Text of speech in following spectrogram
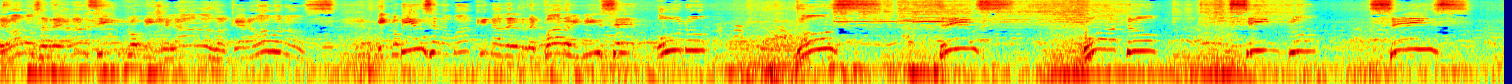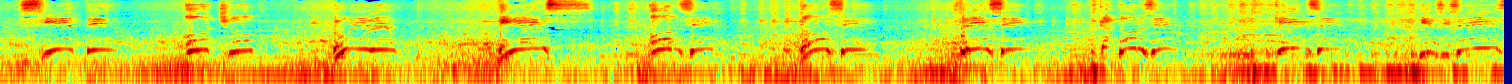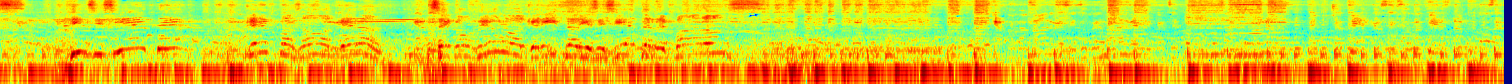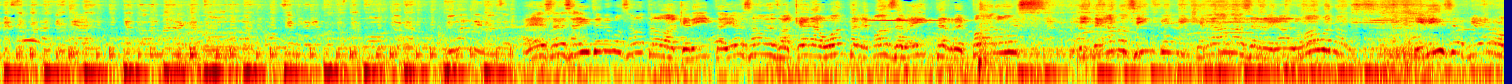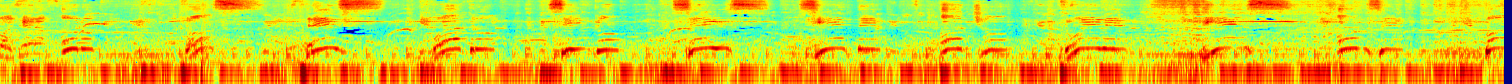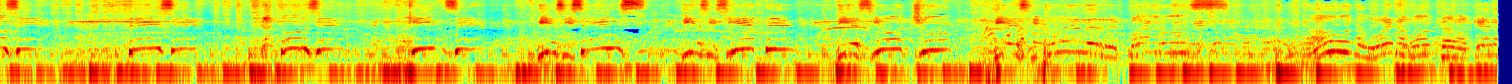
Le vamos a regalar cinco micheladas, vaquera. Vámonos. Y comienza la máquina del reparo y dice uno, dos, tres, cuatro, cinco, seis, siete, ocho, nueve, diez, once, doce, trece, catorce, quince, dieciséis, diecisiete. ¿Qué pasó, vaquera? Se confió la vaquerita, 17 reparos. Eso es, ahí tenemos a otra vaquerita. Ya sabes, vaquera, aguántale más de 20 reparos y te gano 5 micheladas de regalo. Vámonos. Y dice Fierro Vaquera: 1, 2, 3, 4, 5, 6, 7, 8, 9, 10, 11, 12, 13, 14, 15, 16, 17, 18, 19 reparos. Vámonos, buena monta vaquera.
